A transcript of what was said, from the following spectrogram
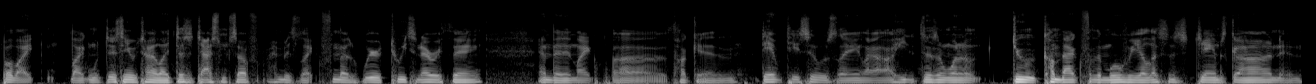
but like like when Disney was trying to like disattach himself from him is like from those weird tweets and everything, and then like uh fucking Dave Bautista was saying like oh, he doesn't want to do come back for the movie unless it's James Gunn and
